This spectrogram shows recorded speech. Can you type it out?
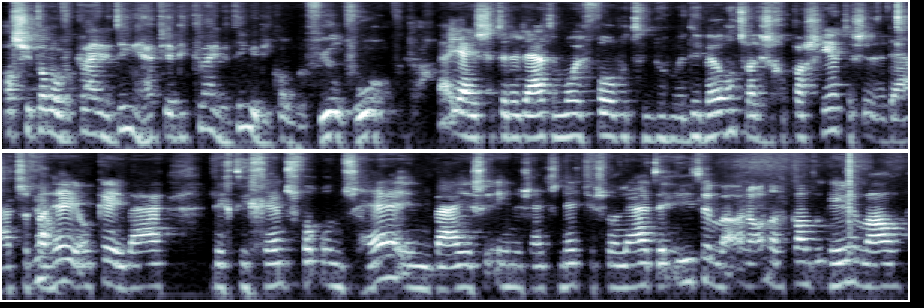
als je het dan over kleine dingen hebt, ja, die kleine dingen die komen veel voor op de dag. Ja, jij zit inderdaad een mooi voorbeeld te noemen, die bij ons wel eens gepasseerd is inderdaad. Zo van, hé, hey, oké, waar ligt die grens voor ons? Hè? In waar je ze enerzijds netjes wil laten eten, maar aan de andere kant ook helemaal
